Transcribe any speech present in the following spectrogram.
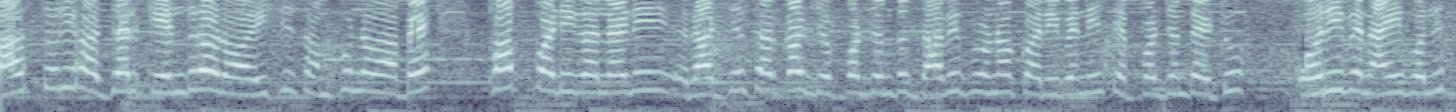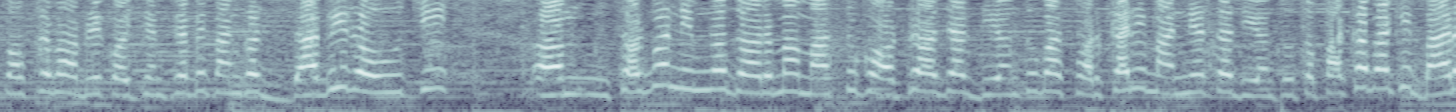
বাস্তরি হাজার কেন্দ্র রয়েছে সম্পূর্ণ ভাবে ঠপ পড়িগলা রাজ্য সরকার যেপর্যন্ত দাবি পূরণ করবে সে পর্যন্ত এটু ওরবে না বলে স্পষ্ট ভাবে কিন্তু তবে তাঁর দাবি রয়েছে সর্বনিম্ন দরমা মাসক অঠর হাজার দিও বা সরকারি মান্যতা দিও তো পাখাপাখি বার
